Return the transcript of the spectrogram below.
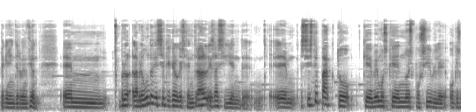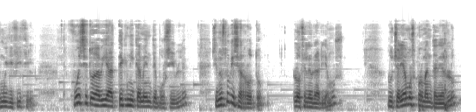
pequeña intervención. Em, pero la pregunta que sí que creo que es central es la siguiente. Em, si este pacto que vemos que no es posible o que es muy difícil, fuese todavía técnicamente posible, si no estuviese roto, ¿lo celebraríamos? ¿Lucharíamos por mantenerlo?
